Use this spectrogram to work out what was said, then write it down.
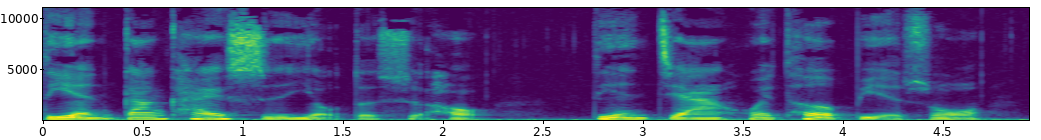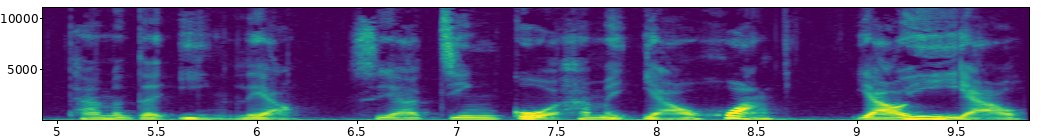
店刚开始有的时候，店家会特别说他们的饮料是要经过他们摇晃。摇一摇，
